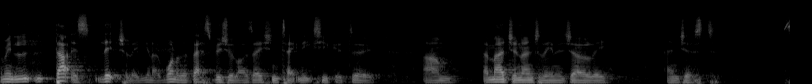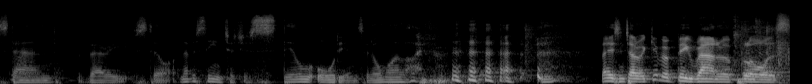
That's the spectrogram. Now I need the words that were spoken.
I mean, l- that is literally, you know, one of the best visualization techniques you could do. Um, imagine Angelina Jolie and just stand very still. I've never seen such a still audience in all my life. Ladies and gentlemen, give a big round of applause.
